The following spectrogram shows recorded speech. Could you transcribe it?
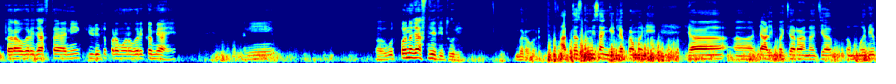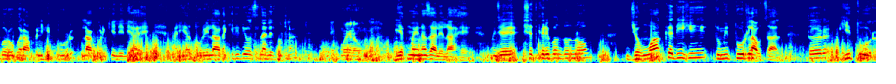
उतारा वगैरे जास्त आहे आणि किडीचं प्रमाण वगैरे कमी आहे. आणि उत्पन्न जास्त देते तुरी. बरोबर. आत्ताच तुम्ही सांगितल्याप्रमाणे ह्या डाळिंबाच्या रानाच्या मध्ये बरोबर आपण ही तूर लागवड केलेली आहे. आणि ह्या तुरीला आता किती दिवस झालेत म्हटलं? एक महिना होऊन झाला एक महिना झालेला आहे. म्हणजे शेतकरी बंधूंनो जेव्हा कधीही तुम्ही तूर लावचाल तर ही तूर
